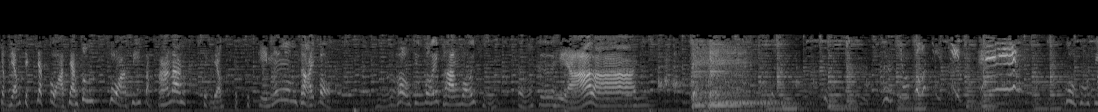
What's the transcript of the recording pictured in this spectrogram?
接了直接大相中，大死十下人，食了直接金财宝，日后就会长会住，等个下来。就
